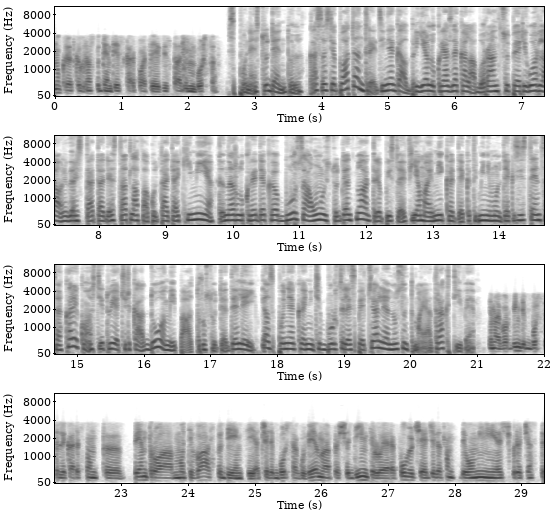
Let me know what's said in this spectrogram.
Nu cred că vreun student este care poate exista din bursă. Spune studentul. Ca să se poată întreține, Gabriel lucrează ca laborant superior la Universitatea de Stat la Facultatea Chimie. Tânărul crede că bursa unui student nu ar trebui să fie mai mică decât minimul de existență, care constituie circa 2400 de lei. El spune că nici bursele speciale nu sunt mai atractive. Ne mai vorbim de bursele care sunt uh, pentru a motiva studenții, acele burse a guvernului, a președintelui, a Republicii, acele sunt de 1000 și vreo 500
